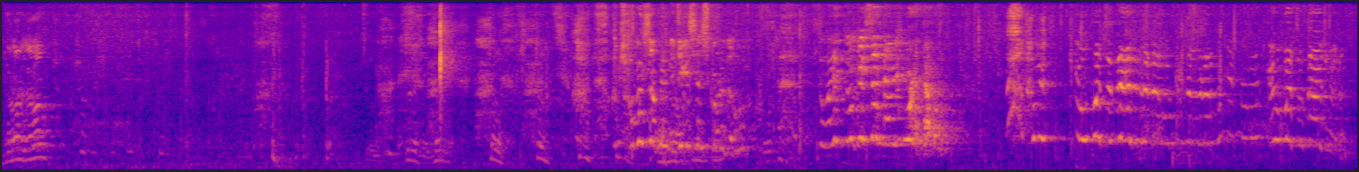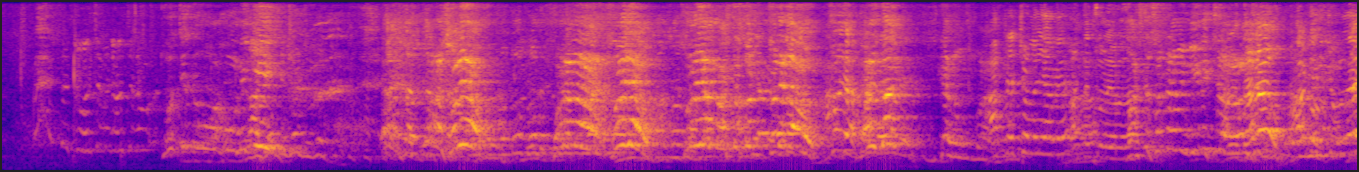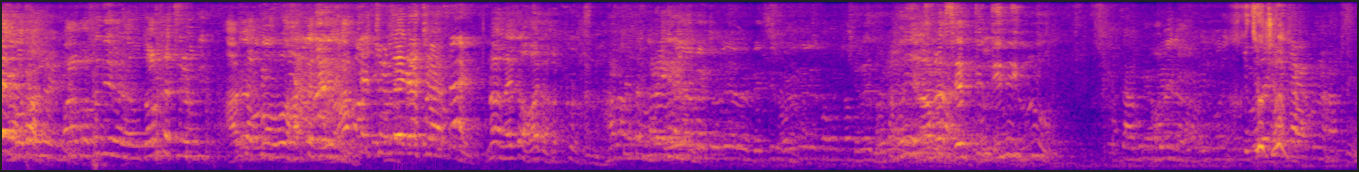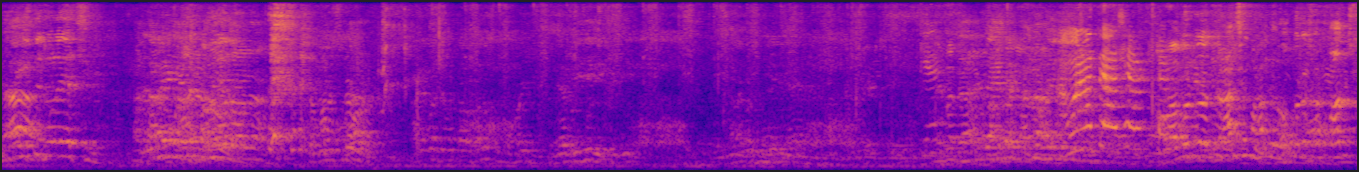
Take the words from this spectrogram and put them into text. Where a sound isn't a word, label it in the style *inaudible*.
জ্বালাও জ্বালাও। সবার সামনে নিজেকে শেষ করে দেবো তোমার এই চোখের সামনে আমি পড়ে যাব আমি কেউ বাঁচাতে আসবে না আমাকে তোমরা আমাকে তোমরা কেউ বাঁচাতে আসবে না চলছে না চলছে না চলছে তো এখন নাকি সরে যাও সরে না সরে যাও সরে যাও মাস্টার সরে চলে যাও সরে যাও আরে না কেন আপনি চলে যাবে হাতে চলে যাবে মাস্টার সরে আমি নিয়ে নিচ্ছি দাঁড়াও, আগে আগে চলে মা বসা দিয়ে দাও দরকার ছিল কি আরে বাবা ও হাতে চলে আপনি চলে গেছে আপনি না না এটা হয় না হট করে হয় না। আমরা সেফটি দিনই। গুরু কিছু তো না। এই তো চলে যাচ্ছি আমার হাতে আছে একটা। আছে ভালো সব পাচ্ছ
